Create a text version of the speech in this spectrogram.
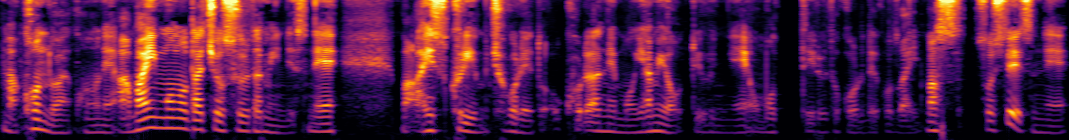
まあ、今度はこのね、甘いもの立ちをするためにですね、まあ、アイスクリーム、チョコレート、これはね、もうやめようというふうにね、思っているところでございます。そしてですね、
